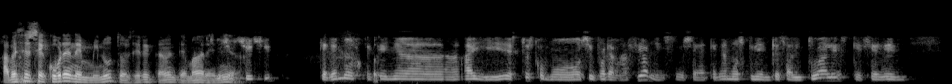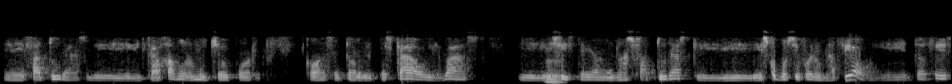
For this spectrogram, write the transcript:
a veces se cubren en minutos directamente, madre mía. Sí, sí. Tenemos pequeña. Hay, esto es como si fueran acciones. O sea, tenemos clientes habituales que ceden eh, facturas. De, trabajamos mucho por, con el sector del pescado y demás. Mm. Existen algunas facturas que es como si fuera una acción. Y entonces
